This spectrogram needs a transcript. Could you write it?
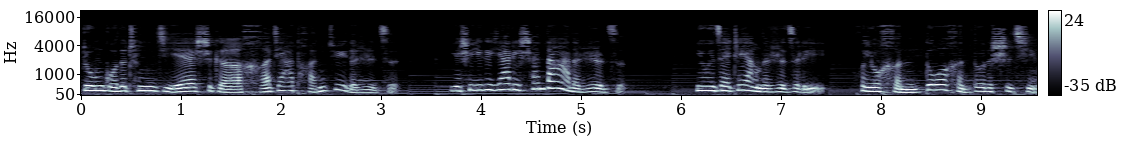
中国的春节是个合家团聚的日子，也是一个压力山大的日子。因为在这样的日子里，会有很多很多的事情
